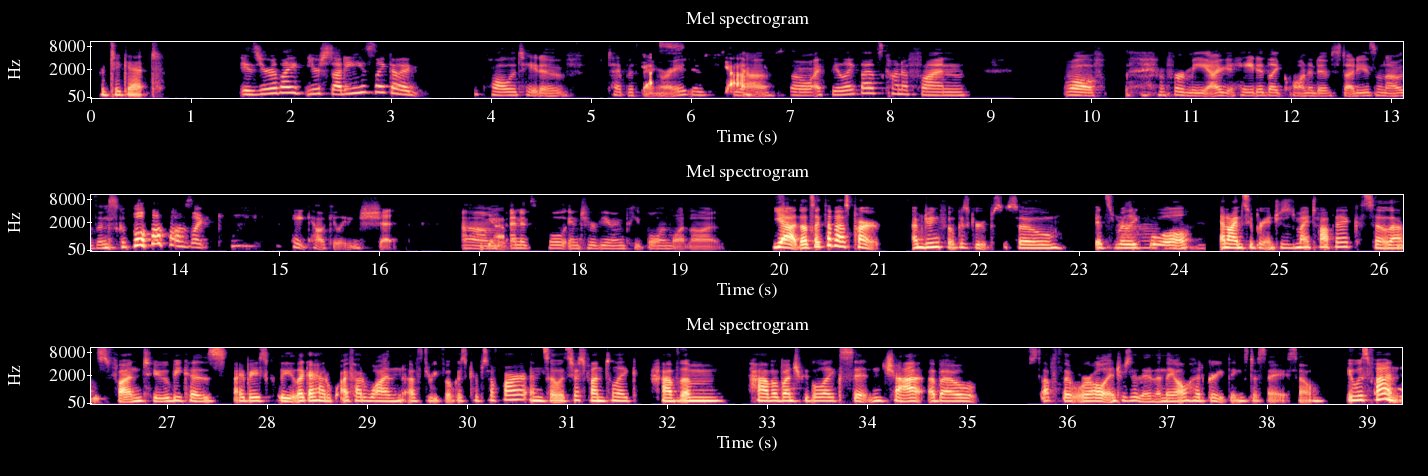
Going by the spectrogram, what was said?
hard to get. Is your like your studies like a qualitative type of thing, Yes. right? Is Yeah. yeah. So I feel like that's kind of fun. Well, for me, I hated like quantitative studies when I was in school. I was like, hate calculating shit. Um, Yeah. and it's cool interviewing people and whatnot. Yeah, that's like the best part. I'm doing focus groups, so it's really Yeah. cool. And I'm super interested in my topic, so that's fun too because I basically like I had I've had one of three focus groups so far, and so it's just fun to like have them have a bunch of people like sit and chat about stuff that we're all interested in and they all had great things to say. So it was fun.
